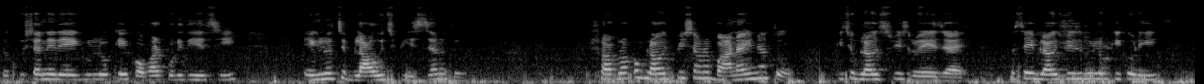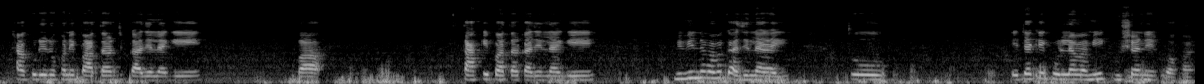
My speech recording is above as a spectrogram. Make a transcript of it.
তো কুশানের এইগুলোকে কভার করে দিয়েছি। এগুলো হচ্ছে ব্লাউজ পিস জানো তো? সব রকম ব্লাউজ পিস আমরা বানাই না তো। কিছু ব্লাউজ পিস রয়ে যায়। তো সেই ব্লাউজ পিসগুলো কী করি? ঠাকুরের ওখানে পাতার কাজে লাগে বা তাকে পাতার কাজে লাগে, বিভিন্নভাবে কাজে লাগাই। তো এটাকে করলাম আমি কুশানের কভার,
